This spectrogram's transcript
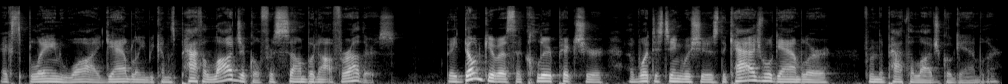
explain why gambling becomes pathological for some but not for others. They don't give us a clear picture of what distinguishes the casual gambler from the pathological gambler.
